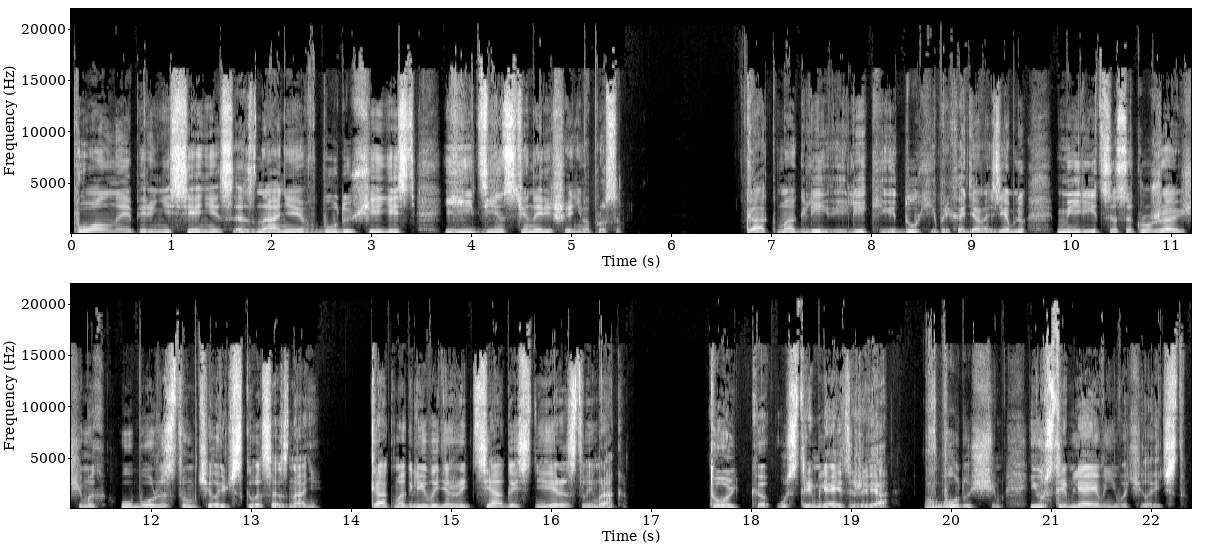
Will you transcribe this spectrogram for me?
Полное перенесение сознания в будущее есть единственное решение вопроса. Как могли великие духи, приходя на землю, мириться с окружающим их убожеством человеческого сознания? Как могли выдержать тягость невежества и мрака? Только устремляясь, живя в будущем и устремляя в него человечество.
